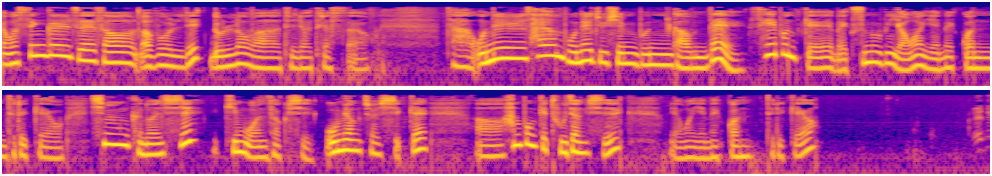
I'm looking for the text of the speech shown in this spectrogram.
영화 싱글즈에서 러브홀릭 놀러와 들려드렸어요. 자, 오늘 사연 보내주신 분 가운데 세 분께 맥스무비 영화 예매권 드릴게요. 심근원 씨, 김원석 씨, 오명철 씨께 어, 한 분께 두 장씩 영화 예매권 드릴게요. Ready!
